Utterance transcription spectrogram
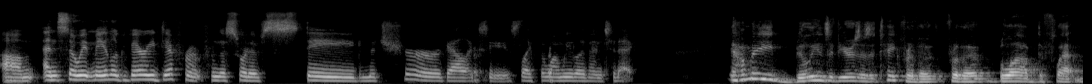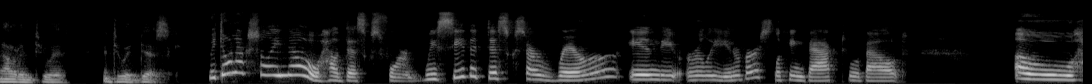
Hmm. Um, and so it may look very different from the sort of staid, mature galaxies like the one we live in today. Yeah, how many billions of years does it take for the for the blob to flatten out into a into a disk? We don't actually know how disks form. We see that disks are rarer in the early universe, looking back to about oh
